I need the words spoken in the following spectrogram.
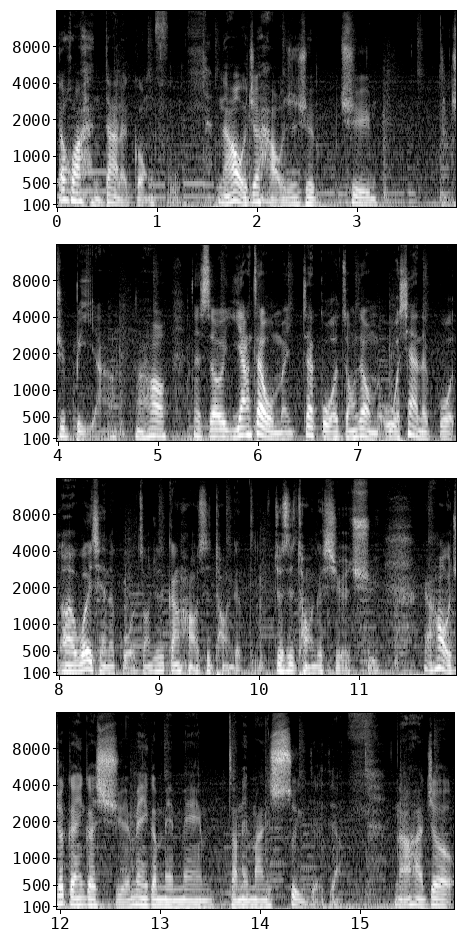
要花很大的功夫。然后我就好，我就去去。去比啊，然后那时候一样，在我们在国中，在我们我现在的国呃，我以前的国中，就是刚好是同一个地，就是同一个学区。然后我就跟一个学妹，一个妹妹，长得蛮帅的这样。然后他就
